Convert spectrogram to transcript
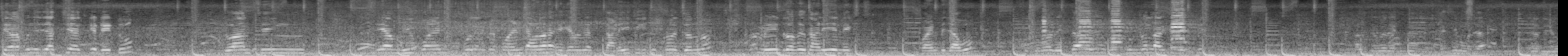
চেরাপুঞ্জি যাচ্ছি আজকে ডে টু জোয়ান সিং সিয়াম ভিউ পয়েন্ট বলে একটা পয়েন্টে আমরা এখানে দাঁড়িয়েছি কিছুক্ষণের জন্য। মিনিট দশে দাঁড়িয়ে নেক্সট পয়েন্টে যাব। তোমরা দেখতে পাবো খুব সুন্দর লাগছে দেখতে। দেখতে বেশি মজা, যদিও।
